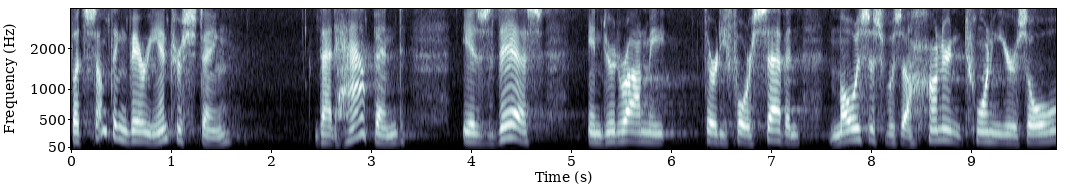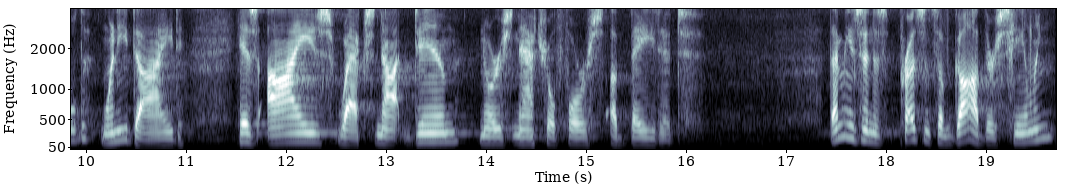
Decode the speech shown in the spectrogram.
But something very interesting that happened is this in Deuteronomy 34 7. Moses was 120 years old when he died. His eyes waxed not dim, nor his natural force abated. That means in the presence of God, there's healing,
